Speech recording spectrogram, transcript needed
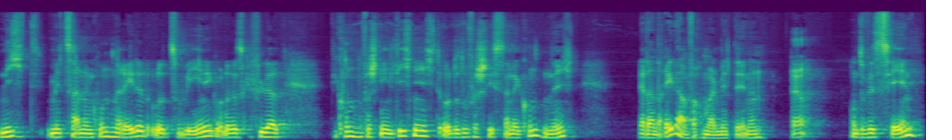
nicht mit seinen Kunden redet oder zu wenig oder das Gefühl hat, die Kunden verstehen dich nicht oder du verstehst deine Kunden nicht, ja, dann rede einfach mal mit denen. Ja. Und du wirst sehen,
